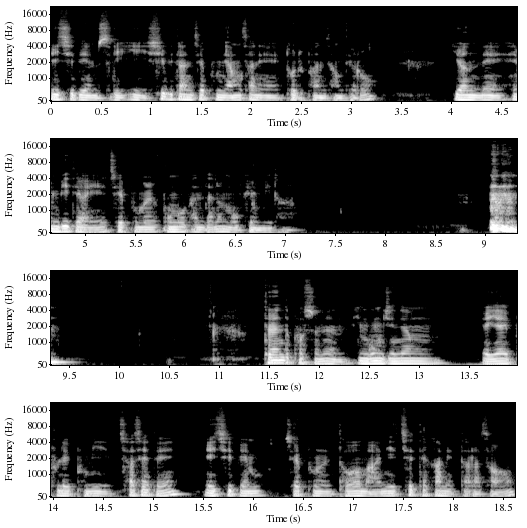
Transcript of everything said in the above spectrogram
HBM3E 12단 제품 양산에 돌입한 상태로 연내 엔비디아의 제품을 공급한다는 목표입니다. 트렌드포스는 인공지능 AI 플랫폼이 차세대 HBM 제품을 더 많이 채택함에 따라서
